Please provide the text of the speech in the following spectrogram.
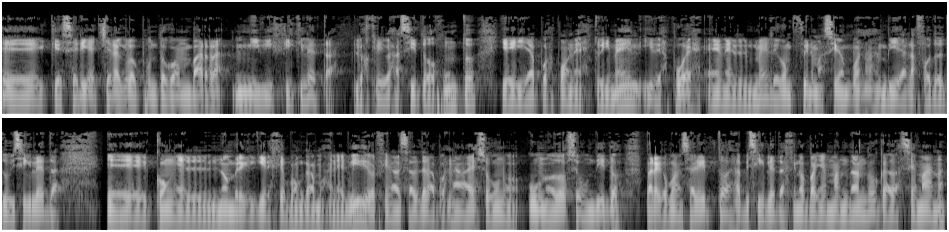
eh, que sería chelaclub.com barra mi bicicleta. Lo escribes así todo junto y ahí ya pues pones tu email y después en el mail de confirmación pues nos envías la foto de tu bicicleta eh, con el nombre que quieres que pongamos en el vídeo. Al final saldrá pues nada, eso, uno, uno o dos segunditos para que puedan salir todas las bicicletas que nos vayan mandando cada semana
